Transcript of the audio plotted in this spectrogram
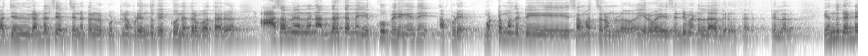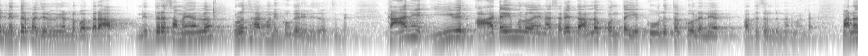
పద్దెనిమిది గంటల సేపు చిన్నపిల్లలు పుట్టినప్పుడు ఎందుకు ఎక్కువ నిద్రపోతారు? ఆ సమయంలోనే అందరికన్నా ఎక్కువ పెరిగేది అప్పుడే. మొట్టమొదటి సంవత్సరంలో ఇరవై సెంటీమీటర్ల దాకా పెరుగుతారు పిల్లలు. ఎందుకంటే నిద్ర పద్దెనిమిది గంటలు పోతారు. ఆ నిద్ర సమయంలో గ్రోత్ హార్మోన్ ఎక్కువగా రిలీజ్ అవుతుంది. కానీ ఈవెన్ ఆ టైంలో అయినా సరే దానిలో కొంత ఎక్కువలు తక్కువలు అనే పద్ధతి ఉంటుందన్నమాట. మనం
